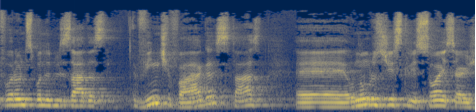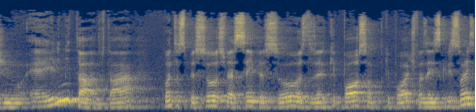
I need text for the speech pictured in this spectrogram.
foram disponibilizadas 20 vagas, tá? É, o número de inscrições, Serginho, é ilimitado, tá? Quantas pessoas, tiver 100 pessoas, que possam, que pode fazer inscrições,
